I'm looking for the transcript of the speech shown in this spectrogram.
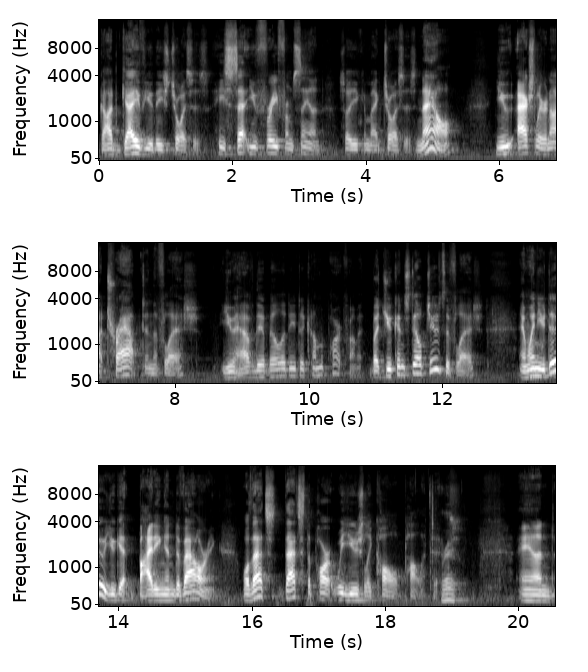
God gave you these choices. He set you free from sin so you can make choices. Now, you actually are not trapped in the flesh. You have the ability to come apart from it. But you can still choose the flesh. And when you do, you get biting and devouring. Well, that's, that's the part we usually call politics. Right. And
